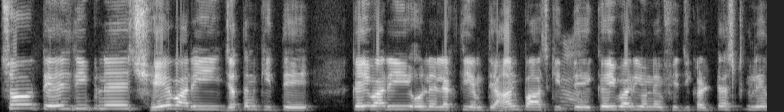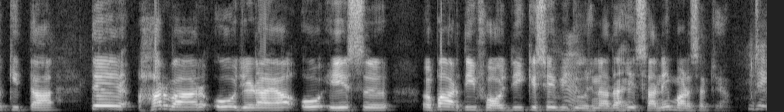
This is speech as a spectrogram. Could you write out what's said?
ਸੋ ਤੇਜਦੀਪ ਨੇ 6 ਵਾਰੀ ਯਤਨ ਕੀਤੇ ਕਈ ਵਾਰੀ ਉਹਨੇ ਲਿਖਤੀ ਇਮਤਿਹਾਨ ਪਾਸ ਕੀਤੇ। ਕਈ ਵਾਰੀ ਉਹਨੇ ਫਿਜ਼ੀਕਲ ਟੈਸਟ ਕਲੀਅਰ ਕੀਤਾ ਤੇ ਹਰ ਵਾਰ ਉਹ ਜਿਹੜਾ ਆ ਉਹ ਇਸ ਭਾਰਤੀ ਫੌਜ ਦੀ ਕਿਸੇ ਵੀ। ਯੋਜਨਾ ਦਾ ਹਿੱਸਾ ਨਹੀਂ ਬਣ ਸਕਿਆ ਜੀ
